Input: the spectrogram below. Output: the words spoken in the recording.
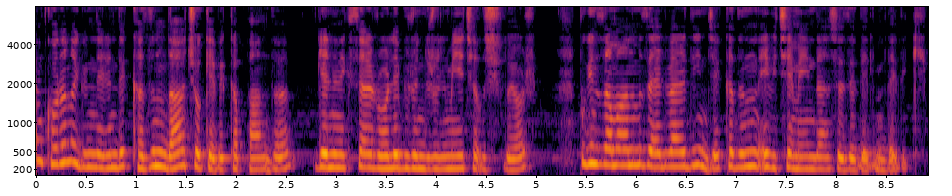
Madem korona günlerinde kadın daha çok eve kapandı, geleneksel role büründürülmeye çalışılıyor. Bugün zamanımız el verdiğince kadının ev içi emeğinden söz edelim dedik.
